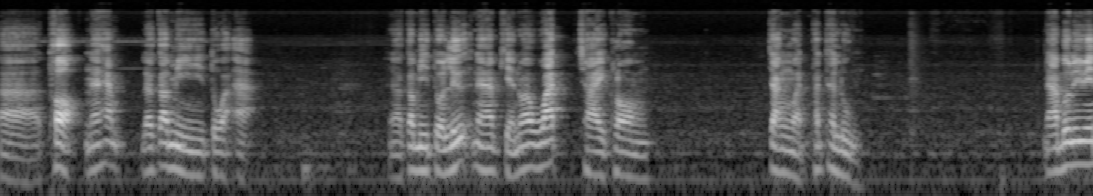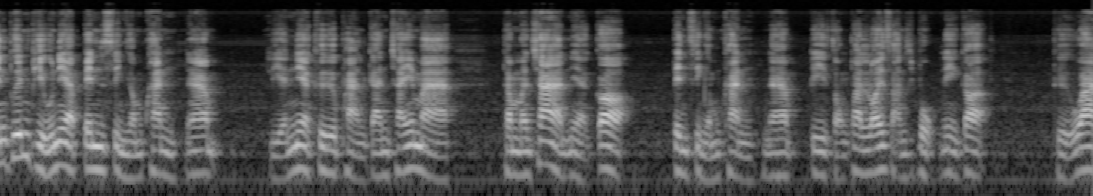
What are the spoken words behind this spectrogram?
อาเถาะนะครับ แล้วก็มีตัวอะ ก็มีตัวลึนะครับ เขียนว่าวัดชายคลองจังหวัดพัทลุงนะบริเวณพื้นผิวเนี่ยเป็นสิ่งสำคัญนะครับ เหรียญเนี่ยคือผ่านการใช้มาธรรมชาติเนี่ยก็เป็นสิ่งสำคัญนะครับ ปี 2136 นี่ก็ถือว่า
